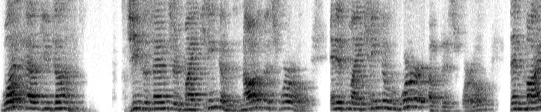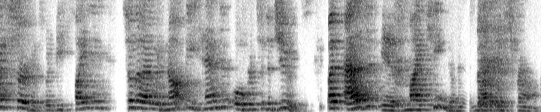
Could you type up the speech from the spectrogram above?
what have you done? Jesus answered, My kingdom is not of this world. And if my kingdom were of this world, then my servants would be fighting so that I would not be handed over to the Jews. But as it is, my kingdom is not of this realm.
